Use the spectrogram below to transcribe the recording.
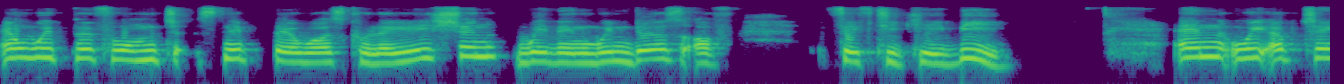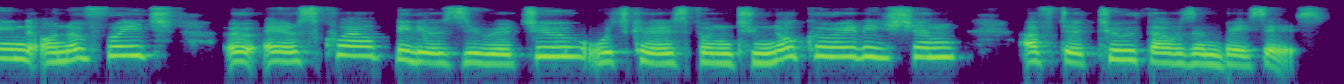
And we performed SNP pairwise correlation within windows of 50 kb. And we obtained on average a R square below 0.2, which corresponds to no correlation after 2000 bases.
